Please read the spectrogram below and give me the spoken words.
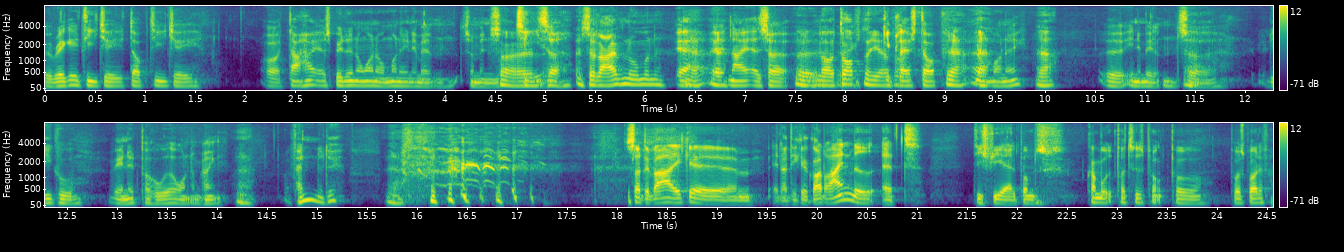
reggae DJ, dub DJ, og der har jeg spillet nogle af numrene indimellem, som en Så, teaser. øh, altså live-nummerne. Ja, ja, ja. nej, altså Øh, når dubsene her- give plads dub Ja, ja, ikke? ja. Øh, indimellem, så ja. lige kunne vende et par hoveder rundt omkring. Ja. Hvad fanden er det? Så det var ikke... Øh, eller vi kan godt regne med, at de fire albums kommer ud på et tidspunkt på, på Spotify.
